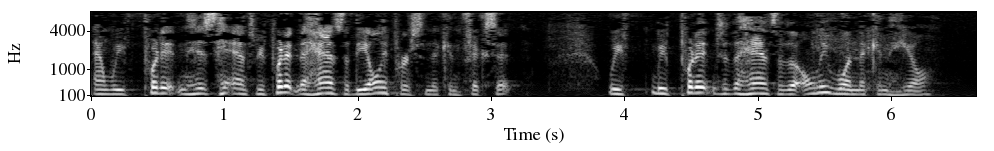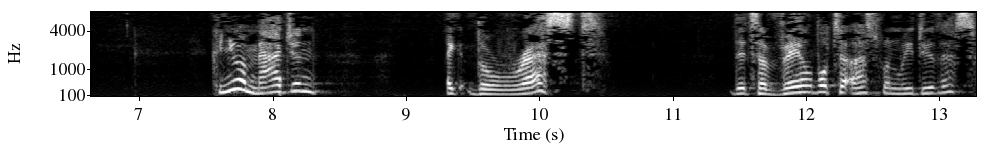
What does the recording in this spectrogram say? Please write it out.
and we've put it in His hands. We put it in the hands of the only person that can fix it. We've, we've put it into the hands of the only one that can heal. Can you imagine like the rest that's available to us when we do this?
